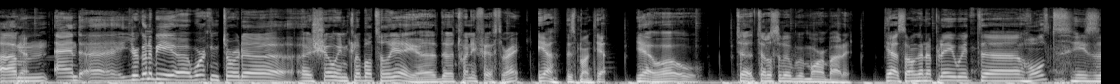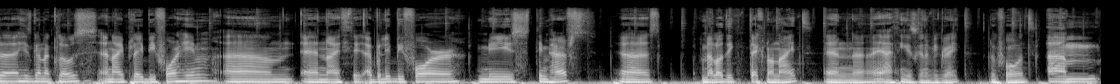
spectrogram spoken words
Um, And uh, you're going to be uh, working toward a, a show in Club Atelier, uh, the 25th, right? Yeah, this month. Yeah. Yeah. Well, t- tell us a little bit more about it. Yeah, so I'm gonna play with uh, Holt. He's uh, he's gonna close, and I play before him. Um, and I th- I believe before me is Tim Herbst, uh, melodic techno night, and uh, yeah, I think it's gonna be great. Look forward. Um,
